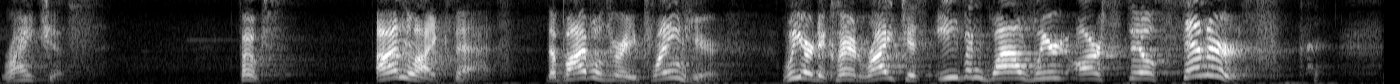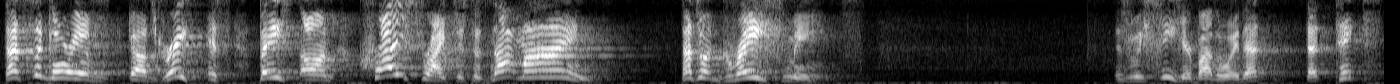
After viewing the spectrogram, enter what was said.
righteous. Folks, unlike that, the Bible's very plain here. We are declared righteous even while we are still sinners. That's the glory of God's grace. It's based on Christ's righteousness, not mine. That's what grace means. As we see here, by the way, that, that takes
